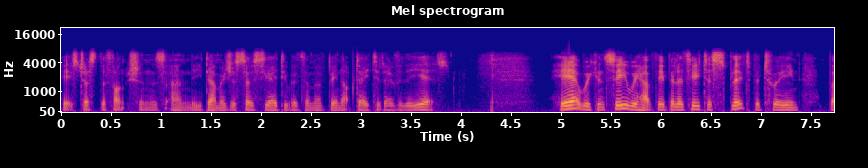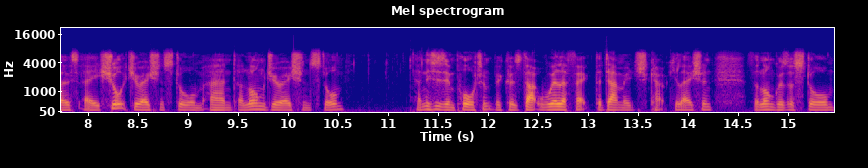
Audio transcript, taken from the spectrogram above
it's just the functions and the damage associated with them have been updated over the years. Here we can see we have the ability to split between both a short duration storm and a long duration storm. And this is important because that will affect the damage calculation. The longer the storm,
